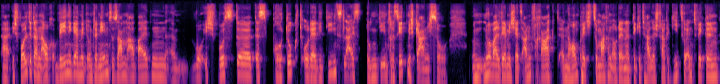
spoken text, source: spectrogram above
Äh, ich wollte dann auch weniger mit Unternehmen zusammenarbeiten, äh, wo ich wusste, das Produkt oder die Dienstleistung, die interessiert mich gar nicht so. Und nur weil der mich jetzt anfragt, eine Homepage zu machen oder eine digitale Strategie zu entwickeln,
